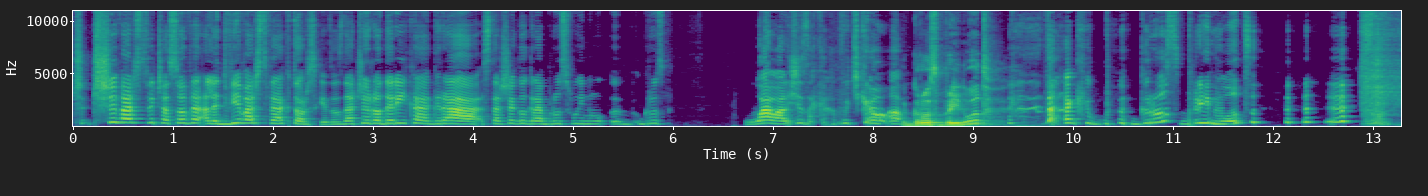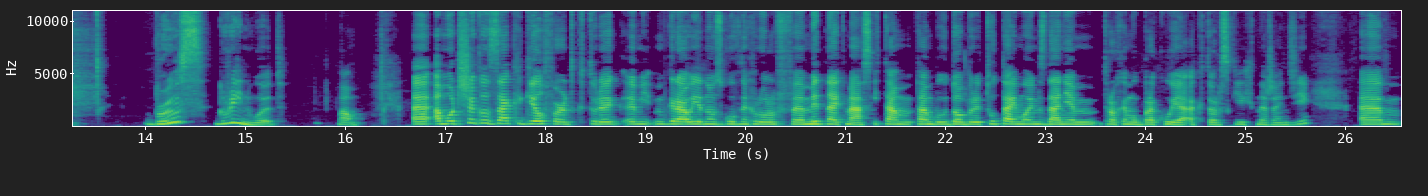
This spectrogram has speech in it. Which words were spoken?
tr- trzy warstwy czasowe, ale dwie warstwy aktorskie, to znaczy Roderika gra, starszego gra Bruce Win... Bruce... Wow, ale się zakapućkałam. Bruce Greenwood? Tak, Bruce Greenwood. Bruce Greenwood. Mam. E, A młodszego Zach Guilford, który e, grał jedną z głównych ról w Midnight Mass i tam, tam był dobry. Tutaj moim zdaniem trochę mu brakuje aktorskich narzędzi. Em,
